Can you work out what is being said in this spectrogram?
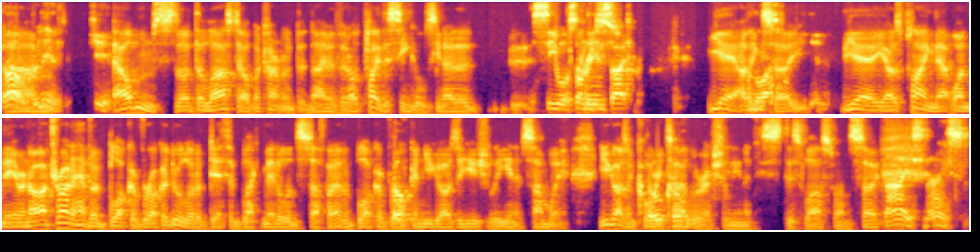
Oh, Um, brilliant. You. Albums, the, the last album, I can't remember the name of it. I'll play the singles. You know, the See what's on the inside. yeah, I think so. one, yeah. Yeah, yeah, I was playing that one there, and I try to have a block of rock. I do a lot of death and black metal and stuff. But I have a block of rock, and you guys are usually in it somewhere. You guys and Corey Cool, cool. Taylor are actually in it this, this last one. So Nice, nice.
